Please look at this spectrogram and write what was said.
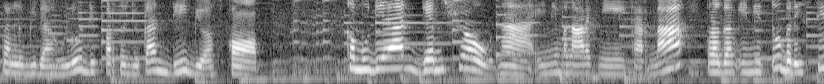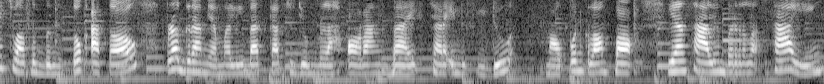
terlebih dahulu dipertunjukkan di bioskop. Kemudian game show. Nah, ini menarik nih karena program ini tuh berisi suatu bentuk atau program yang melibatkan sejumlah orang baik secara individu maupun kelompok yang saling bersaing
